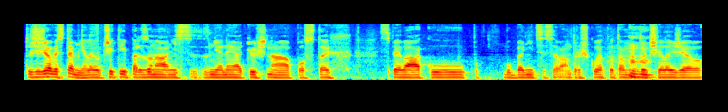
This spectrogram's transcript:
Protože že vy jste měli určitý personální změny, ať už na postech zpěváků, bubeníci se vám trošku jako tam mm-hmm. točili, že jo.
